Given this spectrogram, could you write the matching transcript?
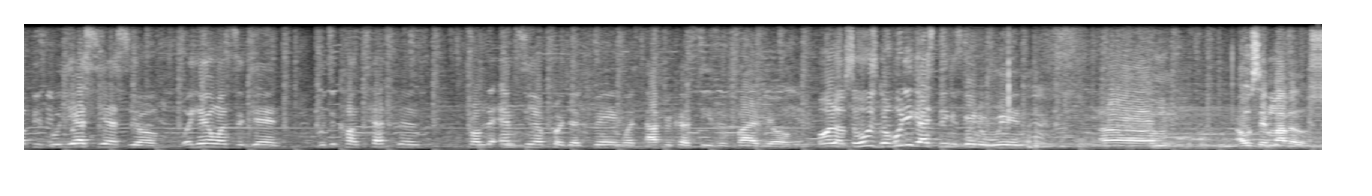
Up, people? Yes, yes, yo. We're here once again with the contestants from the MTN Project Fame West Africa Season 5, yo. Hold up, so who's go? Who do you guys think is going to win? Um, I would say Marvelous.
